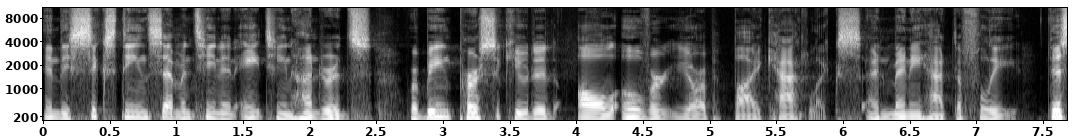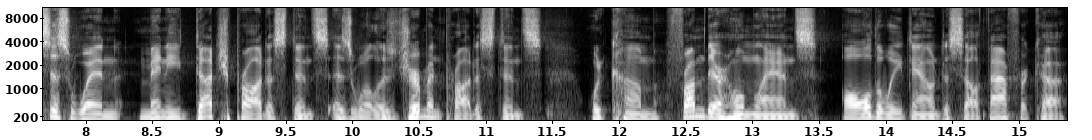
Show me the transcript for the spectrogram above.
in the 16, 17, and 1800s were being persecuted all over Europe by Catholics, and many had to flee. This is when many Dutch Protestants, as well as German Protestants, would come from their homelands all the way down to South Africa.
